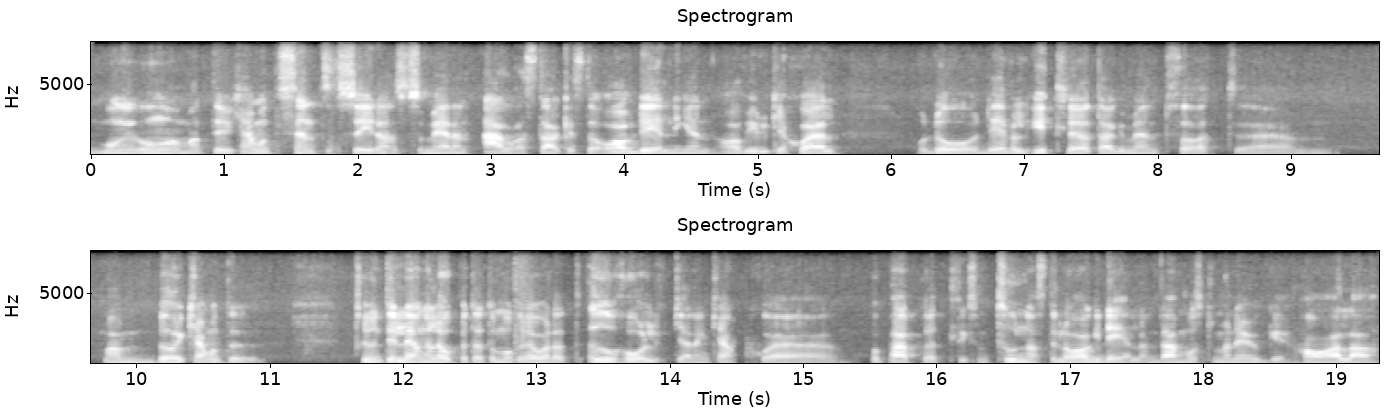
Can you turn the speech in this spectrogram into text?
många gånger om att det är kanske inte centersidan som är den allra starkaste avdelningen av olika skäl. Och då det är väl ytterligare ett argument för att ehm, man bör kanske inte tror inte i långa loppet att de har råd att urholka den kanske på pappret liksom tunnaste lagdelen. Där måste man nog ha alla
